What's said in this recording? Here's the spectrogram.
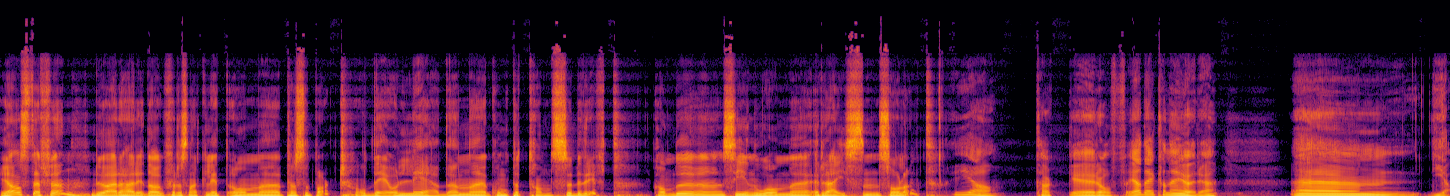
Ja, Steffen, du er her i dag for å snakke litt om eh, Puzzlepart og det å lede en eh, kompetansebedrift. Kan du si noe om eh, reisen så langt? Ja, takk Rolf. Ja, det kan jeg gjøre. Uh, ja,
